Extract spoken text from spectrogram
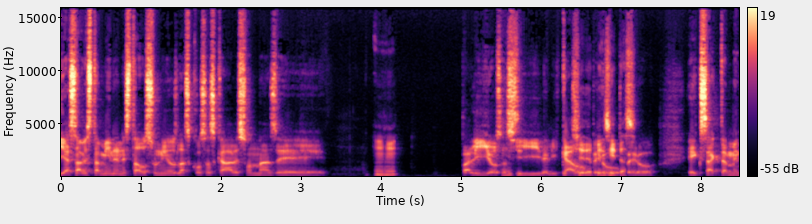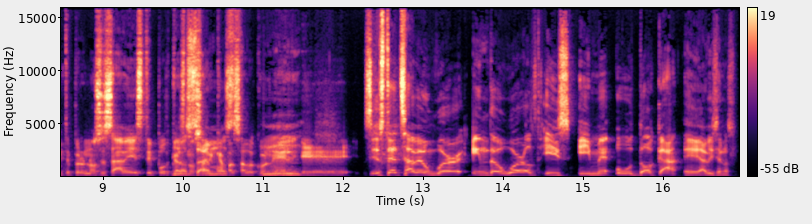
Y ya sabes, también en Estados Unidos las cosas cada vez son más de palillos así delicado, sí, de pero, pero exactamente, pero no se sabe, este podcast No no, sabe qué ha pasado con Mm. él. eh, Si usted sabe un where in the world is Ime Udoka, eh, avísenos.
